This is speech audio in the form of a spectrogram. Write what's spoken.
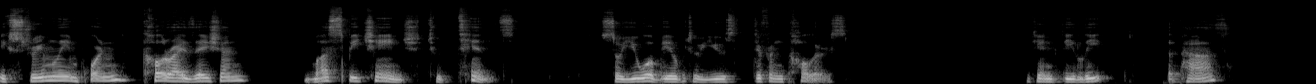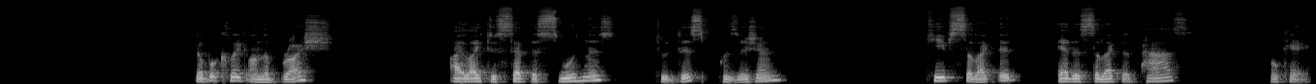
Extremely important, colorization must be changed to tints so you will be able to use different colors. You can delete the path. Double click on the brush. I like to set the smoothness to this position. Keep selected edit selected path. Okay.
